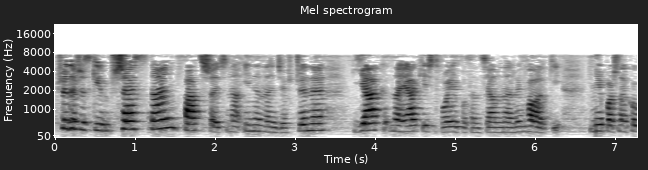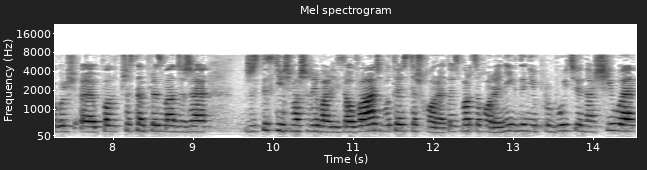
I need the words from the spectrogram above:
Przede wszystkim przestań patrzeć na inne dziewczyny jak na jakieś Twoje potencjalne rywalki. Nie patrz na kogoś e, pod, przez ten pryzmat, że że ty z kimś masz rywalizować, bo to jest też chore, to jest bardzo chore. Nigdy nie próbujcie na siłę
